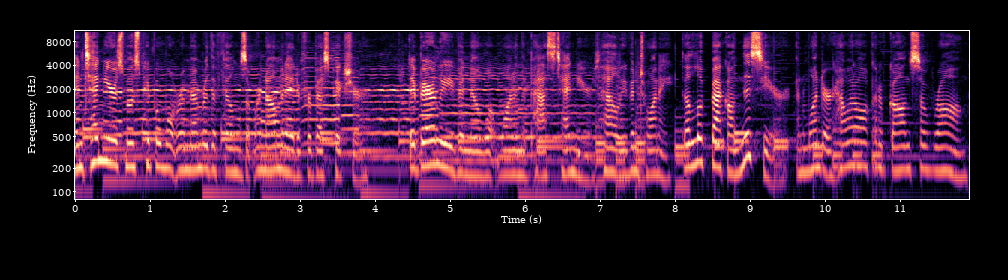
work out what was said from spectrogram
In 10 years, most people won't remember the films that were nominated for Best Picture. They barely even know what won in the past 10 years, hell, even 20. They'll look back on this year and wonder how it all could have gone so wrong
